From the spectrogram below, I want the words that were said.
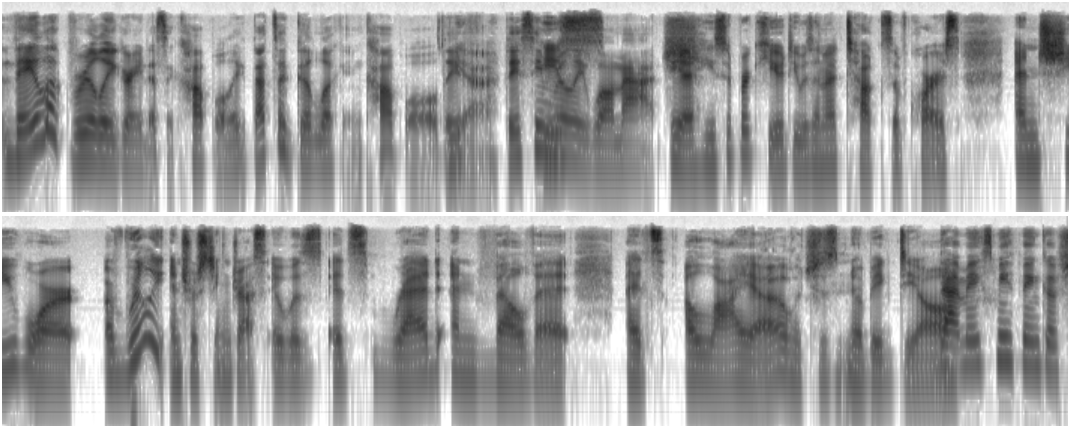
they look really great as a couple. Like that's a good looking couple. They Yeah. they seem really well matched. yeah, he's super cute. He was in a tux, of course, and she wore a really interesting dress. It was it's red and velvet. It's Alaïa, which is no big deal. That makes me think of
